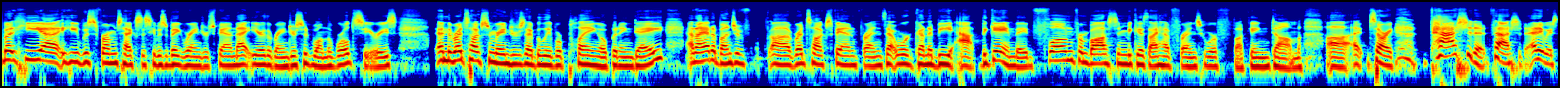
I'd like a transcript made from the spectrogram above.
but he, uh, he was from Texas. He was a big Rangers fan. That year, the Rangers had won the World Series, and the Red Sox and Rangers, I believe, were playing opening day. And I had a bunch of uh, Red Sox fan friends that were going to be at the game. They'd flown from Boston because I have friends who are fucking dumb. Uh, sorry, passionate, passionate. Anyways,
